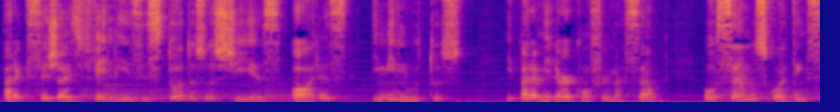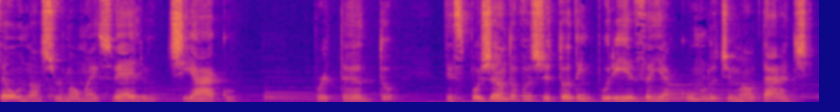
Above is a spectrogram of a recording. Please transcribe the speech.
para que sejais felizes todos os dias, horas e minutos. E para melhor confirmação, ouçamos com atenção o nosso irmão mais velho, Tiago. Portanto, despojando-vos de toda impureza e acúmulo de maldade,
